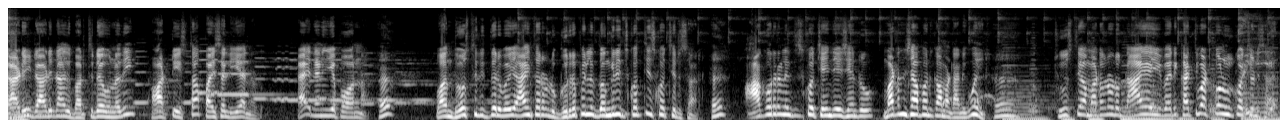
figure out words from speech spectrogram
డాడీ డాడీ నాది బర్త్డే ఉన్నది పార్టీ ఇస్తా పైసలు ఇయ్య అన్నాడు. ఏ నేను చెప్పవన్నా వాళ్ళ దోస్తులు ఇద్దరు పోయి ఆయన రెండు గొర్రె పిల్లలు దొంగిలించుకొని తీసుకొచ్చారు సార్. ఆ గొర్రెలు తీసుకొచ్చి ఏం చేసిండ్రు? మటన్ షాప్ అని కమ్మటానికి పోయి చూస్తే ఆ మటన్ నాయ ఇవన్నీ కత్తి పట్టుకొని ఉరికొచ్చాడు సార్.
